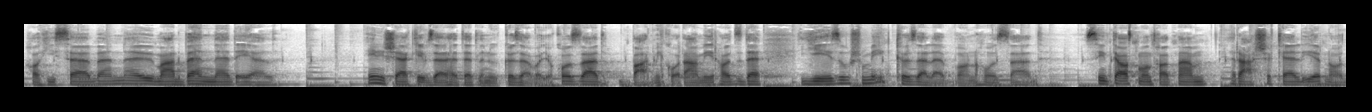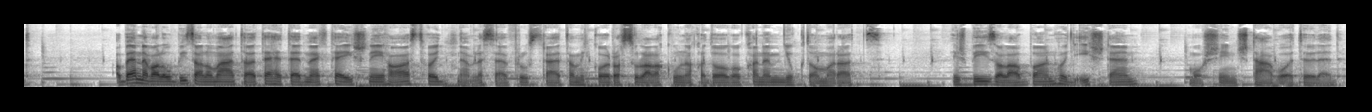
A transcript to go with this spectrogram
ha hiszel benne, ő már benned él. Én is elképzelhetetlenül közel vagyok hozzád, bármikor rám írhatsz, de Jézus még közelebb van hozzád. Szinte azt mondhatnám, rá se kell írnod. A benne való bizalom által teheted meg te is néha azt, hogy nem leszel frusztrált, amikor rosszul alakulnak a dolgok, hanem nyugton maradsz. És bízol abban, hogy Isten most sincs távol tőled.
